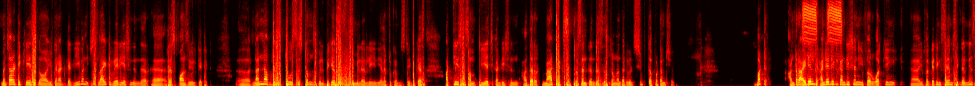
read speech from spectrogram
majority case, no, you cannot get even slight variation in the uh, response. You will get it uh, none of these two systems will behave similarly in electrochemistry because at least some pH condition, other matrix present in the system and that will shift the potential. But under ideal ideal condition, if you're working, uh, if you're getting same signal means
